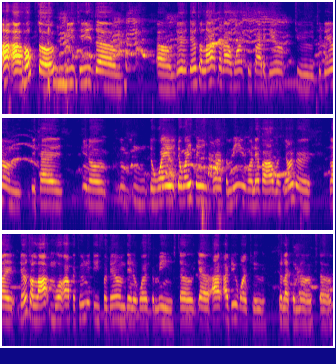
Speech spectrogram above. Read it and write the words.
I, I hope so. He's, he's um, um, there, there's a lot that i want to try to give to to them because you know the way the way things were for me whenever i was younger like there's a lot more opportunities for them than it was for me. So yeah i, I do want to to let them know so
